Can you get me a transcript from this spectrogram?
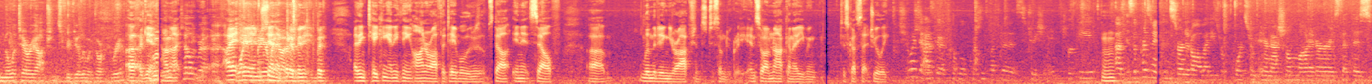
military options for dealing with North Korea? Uh, again, I'm not. I, I what you may or understand that, but, I've been, but I think taking anything on or off the table itself, in itself um, limiting your options to some degree. And so I'm not going to even discuss that, Julie. I wanted to ask a couple of questions about the situation in Turkey. Mhm. Um, is the president concerned at all by these reports from international monitors that this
